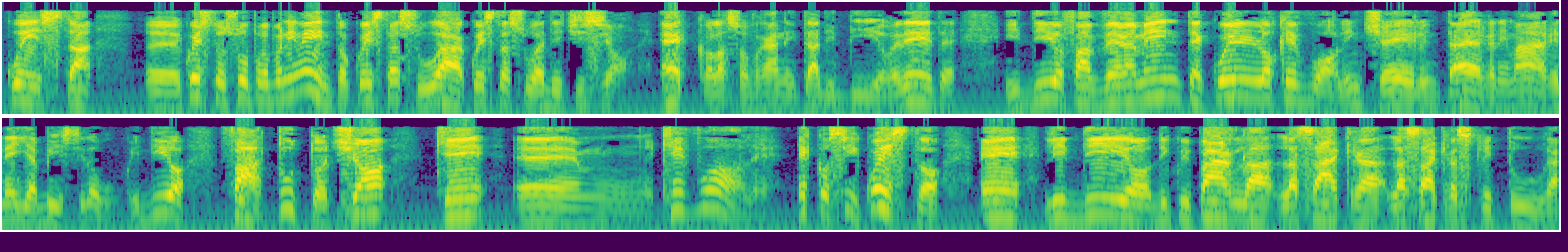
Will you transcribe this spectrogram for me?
questa, eh, questo suo proponimento, questa sua, questa sua decisione. Ecco la sovranità di Dio, vedete? Il Dio fa veramente quello che vuole, in cielo, in terra, nei mari, negli abissi, dovunque. Il Dio fa tutto ciò che, ehm, che vuole. E così, questo è l'Iddio di cui parla la sacra, la sacra, Scrittura.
